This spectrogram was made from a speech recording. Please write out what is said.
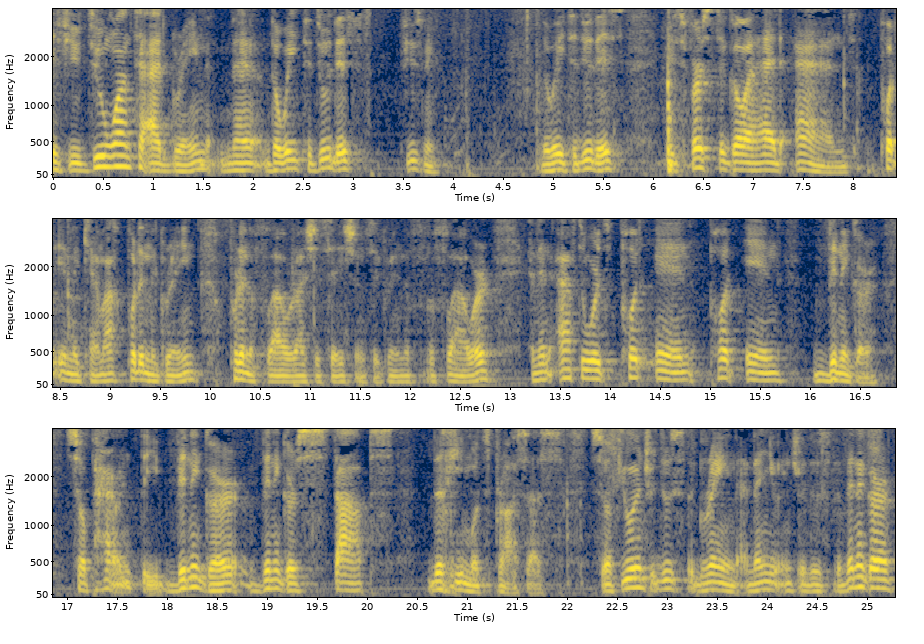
If you do want to add grain, then the way to do this, excuse me, the way to do this is first to go ahead and put in the kemach, put in the grain, put in the flour, I should say, I shouldn't say grain, the, the flour, and then afterwards put in put in vinegar. So apparently, vinegar vinegar stops the chimutz process. So if you introduce the grain and then you introduce the vinegar,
